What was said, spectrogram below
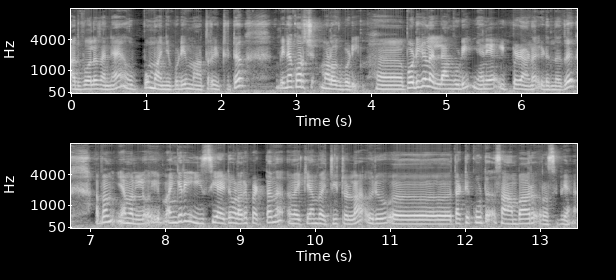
അതുപോലെ തന്നെ ഉപ്പും മഞ്ഞൾപ്പൊടിയും മാത്രം ഇട്ടിട്ട് പിന്നെ കുറച്ച് മുളക് പൊടി. ആ, പൊടികളെല്ലാം കൂടി ഞാൻ ഇപ്പോഴാണ് ഇടുന്നത്. അപ്പം ഞാൻ പറഞ്ഞല്ലോ ഭയങ്കര ഈസി ആയിട്ട് വളരെ പെട്ടെന്ന് വയ്ക്കാൻ പറ്റിയിട്ടുള്ള ഒരു തട്ടിക്കൂട്ട് സാമ്പാർ റെസിപ്പിയാണ്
